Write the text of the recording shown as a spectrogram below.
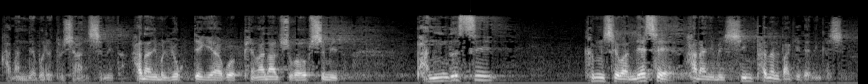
가만 내버려 두지 않습니다. 하나님을 욕되게 하고 평안할 수가 없습니다. 반드시 금세와 내세 하나님의 심판을 받게 되는 것입니다.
